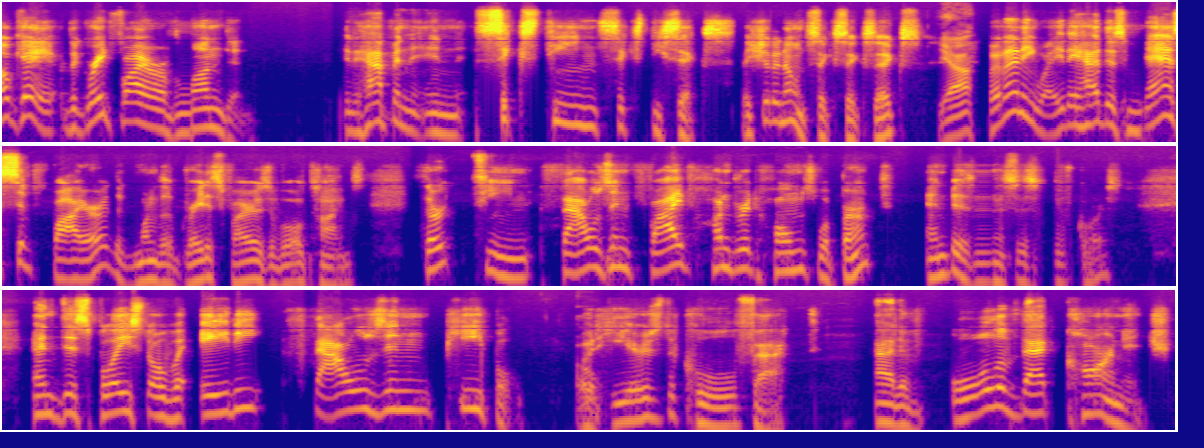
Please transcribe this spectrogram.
Okay, the Great Fire of London. It happened in 1666. They should have known 666. Yeah. But anyway, they had this massive fire, the, one of the greatest fires of all times. 13,500 homes were burnt and businesses, of course, and displaced over 80,000 people. But oh. here's the cool fact out of all of that carnage,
